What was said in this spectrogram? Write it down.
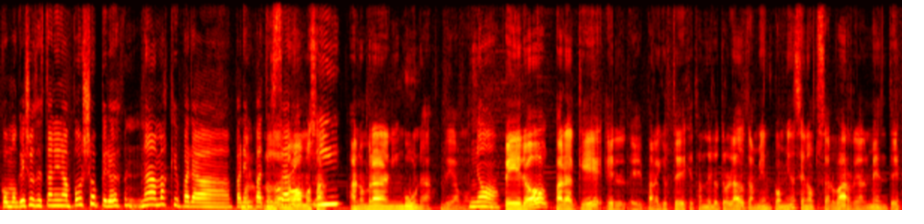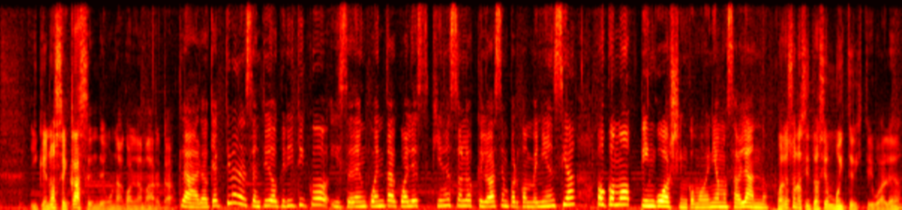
como que ellos están en apoyo, pero es nada más que para, para empatizar. no vamos a, nombrar a ninguna, digamos. No. Pero para que, el, eh, para que ustedes que están del otro lado también comiencen a observar realmente y que no se casen de una con la marca. Claro, que activen el sentido crítico y se den cuenta cuáles, quiénes son los que lo hacen por conveniencia o como pinkwashing, como veníamos hablando. Bueno, es una situación muy triste igual, ¿eh?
